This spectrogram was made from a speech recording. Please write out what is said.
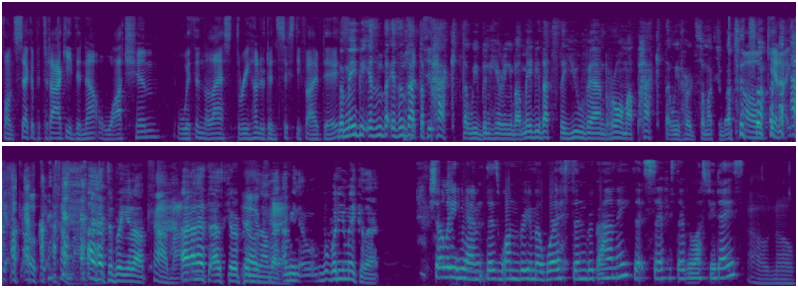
Fonseca Petrachi did not watch him within the last 365 days. But maybe isn't that isn't that the pact that we've been hearing about? Maybe that's the Juve and Roma pact that we've heard so much about. Oh, get, get oh, come on! I had to bring it up. Come on! I, I had to ask your opinion okay. on that. I mean, what do you make of that? Surely um, there's one rumour worse than Rugani that's surfaced over the last few days. Oh no!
